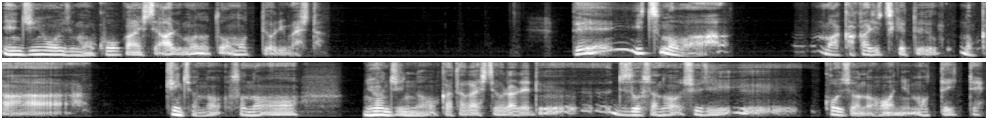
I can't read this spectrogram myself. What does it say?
エンジンオイルも交換してあるものと思っておりました。でいつもはまあかかりつけというのか近所のその日本人の方がしておられる自動車の修理工場の方に持って行って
